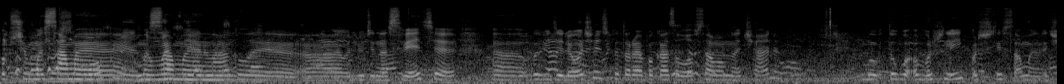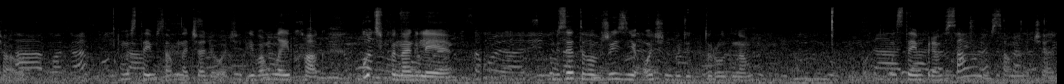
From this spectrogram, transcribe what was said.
В общем, мы самые, мы самые наглые э, люди на свете. Э, вы видели очередь, которую я показывала в самом начале. Мы тупо обошли и пошли в самое начало. Мы стоим в самом начале очереди. И вам лайфхак. Будьте понаглее. Без этого в жизни очень будет трудно. Вот. Мы стоим прям в самом-самом начале.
